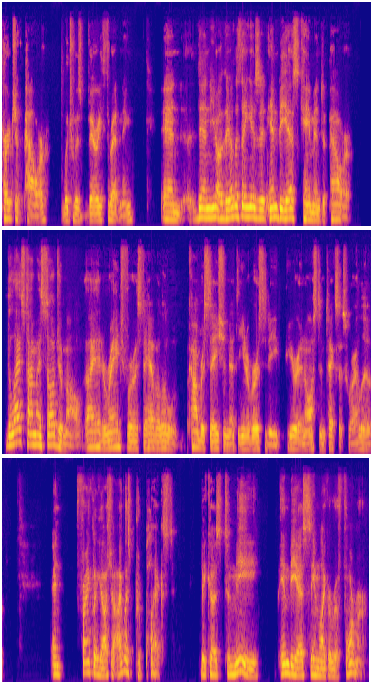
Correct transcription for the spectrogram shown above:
perch of power, which was very threatening. And then, you know, the other thing is that MBS came into power. The last time I saw Jamal, I had arranged for us to have a little conversation at the university here in Austin, Texas, where I live. And frankly, Yascha, I was perplexed because to me, MBS seemed like a reformer.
